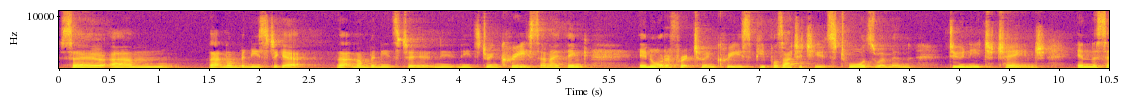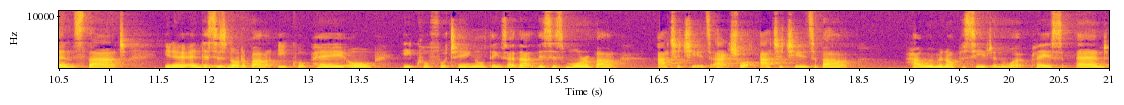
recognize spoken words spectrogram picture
so um, that number needs to get that number needs to needs to increase. And I think in order for it to increase, people's attitudes towards women do need to change in the sense that you know, and this is not about equal pay or equal footing or things like that. This is more about attitudes, actual attitudes about how women are perceived in the workplace and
